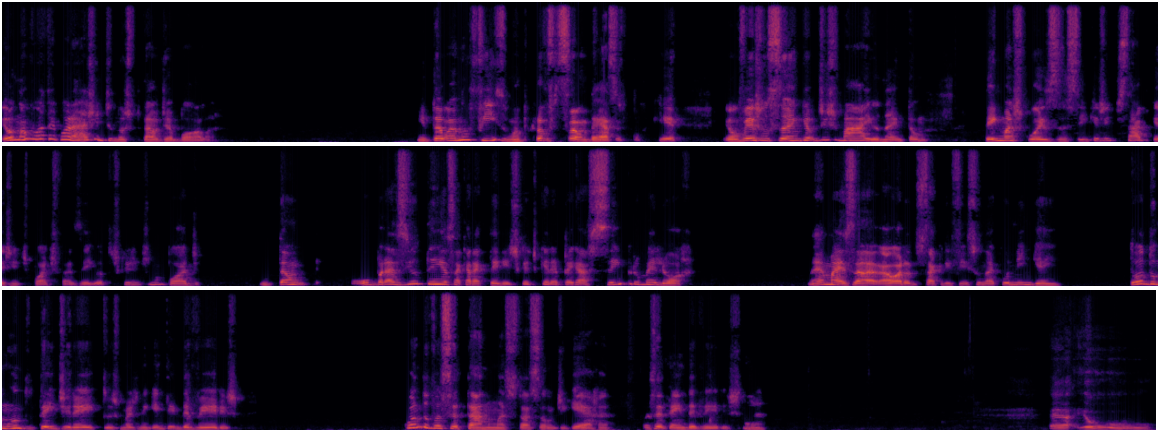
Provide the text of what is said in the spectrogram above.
eu não vou ter coragem de ir no hospital de ebola. Então, eu não fiz uma profissão dessas, porque eu vejo sangue, eu desmaio, né? Então, tem umas coisas assim que a gente sabe que a gente pode fazer e outras que a gente não pode. Então, o Brasil tem essa característica de querer pegar sempre o melhor, né? mas a, a hora do sacrifício não é com ninguém. Todo mundo tem direitos, mas ninguém tem deveres. Quando você está numa situação de guerra, você tem deveres, né? É, eu,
